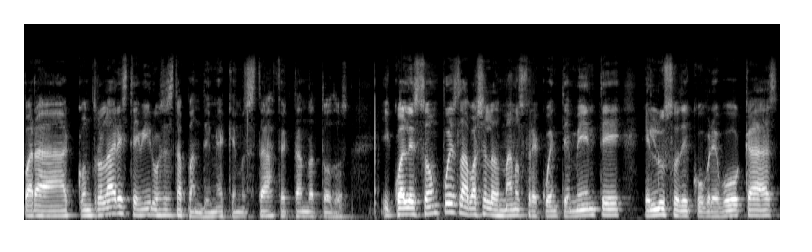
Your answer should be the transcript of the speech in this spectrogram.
para controlar este virus, esta pandemia que nos está afectando a todos. ¿Y cuáles son? Pues lavarse las manos frecuentemente, el uso de cubrebocas,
